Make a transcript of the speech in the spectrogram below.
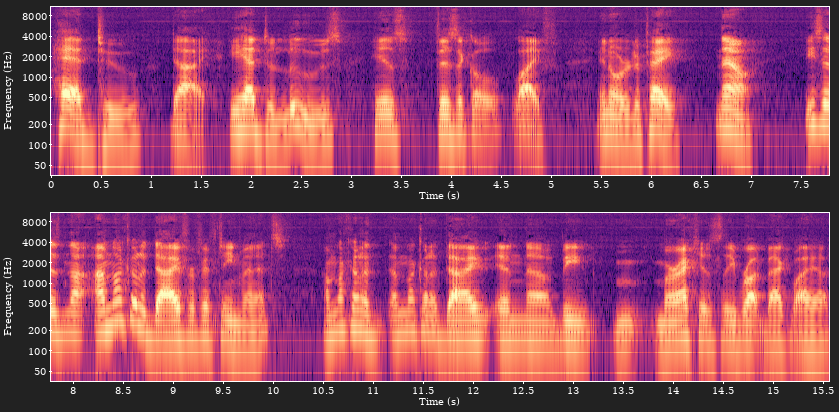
had to die. He had to lose his physical life in order to pay. Now, he says, no, I'm not going to die for 15 minutes. I'm not to. I'm not to die and uh, be miraculously brought back by a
